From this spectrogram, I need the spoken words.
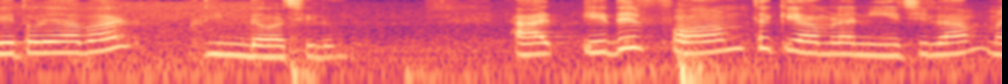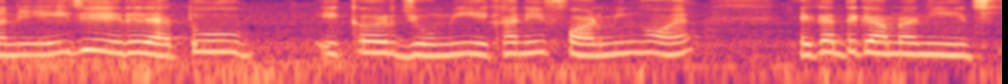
ভেতরে আবার ক্রিম দেওয়া ছিল। আর এদের ফার্ম থেকে আমরা নিয়েছিলাম মানে এই যে এদের এত একর জমি এখানেই ফার্মিং হয়, এখান থেকে আমরা নিয়েছি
